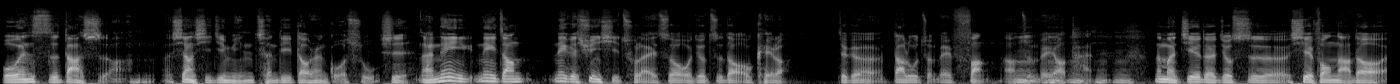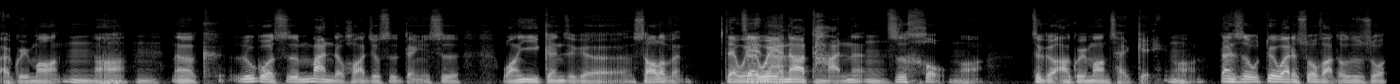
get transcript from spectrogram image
伯恩斯大使啊，向习近平呈递到任国书，是那那那张那个讯息出来的时候，我就知道 OK 了，这个大陆准备放啊，准备要谈，嗯嗯，那么接着就是谢峰拿到 agreement，嗯啊，嗯，那可如果是慢的话，就是等于是王毅跟这个 Sullivan。在维也纳。谈了之后啊，这个 agreement 才给啊。但是对外的说法都是说，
